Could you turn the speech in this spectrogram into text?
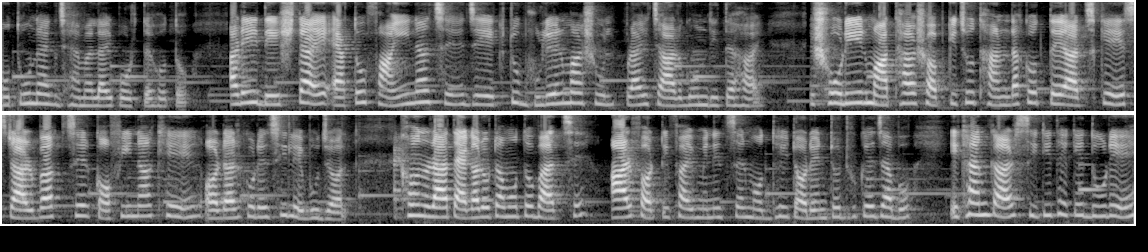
নতুন এক ঝামেলায় পড়তে হতো। আর এই দেশটায় এত ফাইন আছে যে একটু ভুলের মাসুল প্রায় চার গুণ দিতে হয়। শরীর, মাথা সব কিছু ঠান্ডা করতে আজকে স্টারবাকসের কফি না খেয়ে অর্ডার করেছি লেবু জল। এখন রাত এগারোটা মতো বাজছে, আর ফর্টি ফাইভ মিনিটসের মধ্যেই টরেন্টো ঢুকে যাব। এখানকার সিটি থেকে দূরে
